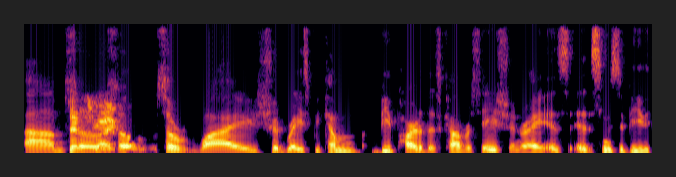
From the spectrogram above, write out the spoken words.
Um, so That's right. so so why should race become be part of this conversation? Right? Is it seems to be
